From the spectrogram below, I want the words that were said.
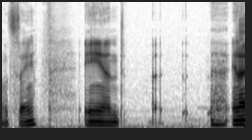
let's say. And and I,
